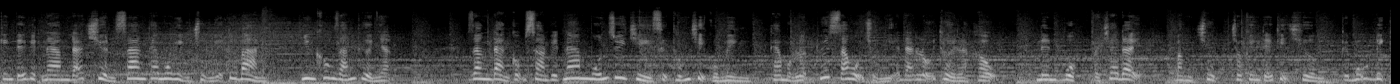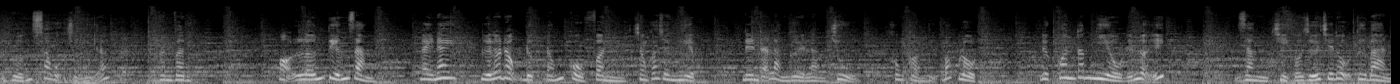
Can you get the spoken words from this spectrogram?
kinh tế Việt Nam đã chuyển sang theo mô hình chủ nghĩa tư bản nhưng không dám thừa nhận rằng Đảng Cộng sản Việt Nam muốn duy trì sự thống trị của mình theo một luận thuyết xã hội chủ nghĩa đã lỗi thời lạc hậu nên buộc phải che đậy bằng chụp cho kinh tế thị trường cái mũ định hướng xã hội chủ nghĩa, vân vân. Họ lớn tiếng rằng ngày nay người lao động được đóng cổ phần trong các doanh nghiệp nên đã là người làm chủ, không còn bị bóc lột, được quan tâm nhiều đến lợi ích, rằng chỉ có dưới chế độ tư bản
